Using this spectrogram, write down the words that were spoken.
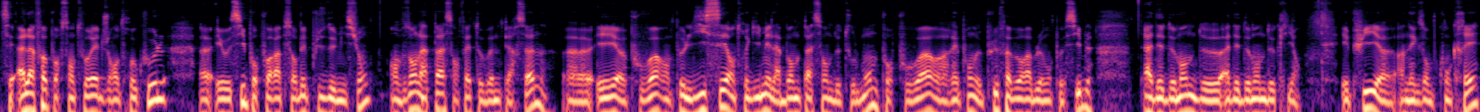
C'est à la fois pour s'entourer de gens trop cool et aussi pour pouvoir absorber plus de missions en faisant la passe en fait aux bonnes personnes et pouvoir un peu lisser entre guillemets la bande passante de tout le monde pour pouvoir répondre le plus favorablement possible à des demandes de à des demandes de clients. Et puis un exemple concret,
